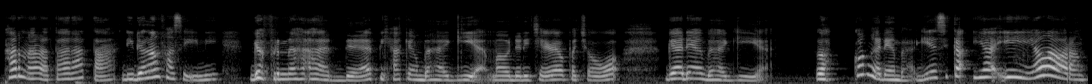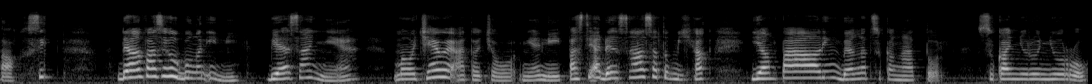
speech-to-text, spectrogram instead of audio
Karena rata-rata di dalam fase ini gak pernah ada pihak yang bahagia. Mau dari cewek apa cowok gak ada yang bahagia Loh, kok nggak ada yang bahagia sih kak? Ya iyalah orang toksik. Dalam fase hubungan ini, biasanya mau cewek atau cowoknya nih, pasti ada salah satu pihak yang paling banget suka ngatur, suka nyuruh-nyuruh.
